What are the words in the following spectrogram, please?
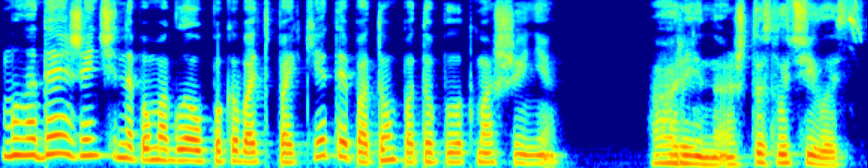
Молодая женщина помогла упаковать пакеты, потом потопала к машине. «Арина, что случилось?»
